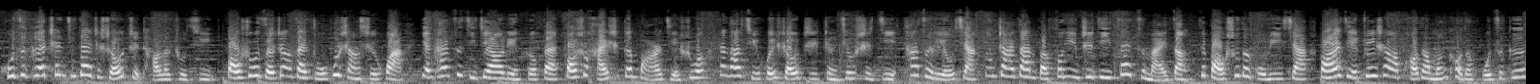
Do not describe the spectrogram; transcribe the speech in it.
胡子哥趁机带着手指逃了出去。宝叔则正在逐步上石化，眼看自己就要领盒饭，宝叔还是跟宝儿姐说，让他取回手指拯救世界，他则留下用炸弹把封印之地再次埋葬。在宝叔的鼓励下，宝儿姐追上了跑到门口的胡子哥，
